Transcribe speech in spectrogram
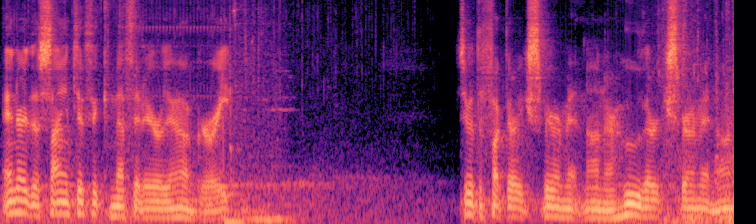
Enter the scientific method area. Oh, great. See what the fuck they're experimenting on, or who they're experimenting on.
